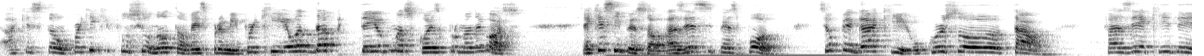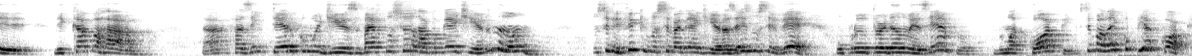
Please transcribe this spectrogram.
a questão, por que, que funcionou talvez para mim? Porque eu adaptei algumas coisas para o meu negócio. É que assim, pessoal, às vezes você pensa, pô, se eu pegar aqui o curso tal, fazer aqui de, de cabo a rabo, tá? fazer inteiro como diz, vai funcionar, vou ganhar dinheiro. Não, não significa que você vai ganhar dinheiro. Às vezes você vê o produtor dando um exemplo de uma copy, você vai lá e copia a copy.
